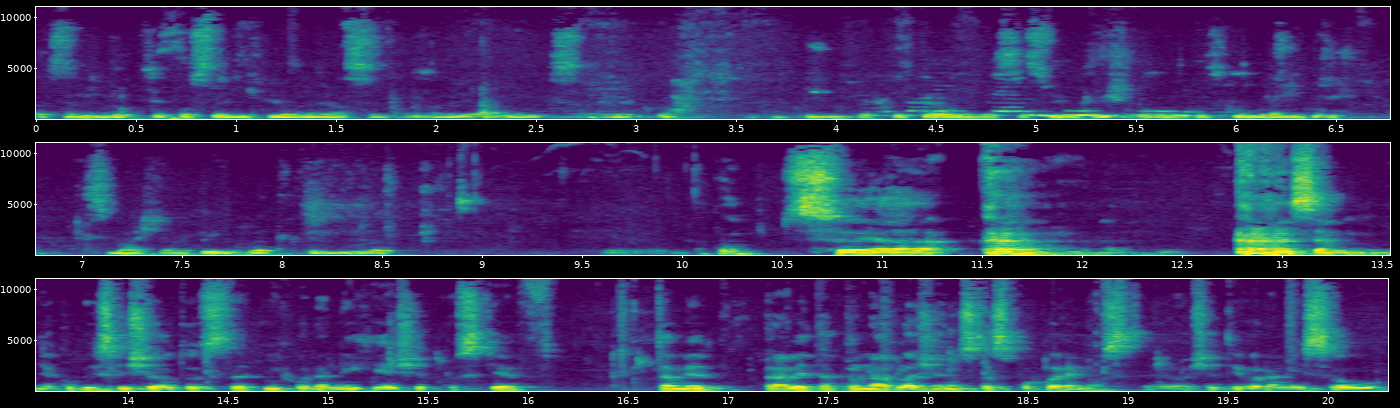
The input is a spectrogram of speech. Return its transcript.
Já jsem do, do poslední chvíle, já jsem poznaný, já nemyslel, jako, jako teorie se svým Krišnou nebo s Gourangou, jestli máš nějaký vhled k tomuhle. Jako, co já jsem jakoby slyšel od ostatních odaných, je, že prostě v, tam je právě ta plná blaženost a spokojenost. Jo? Že ty odany jsou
